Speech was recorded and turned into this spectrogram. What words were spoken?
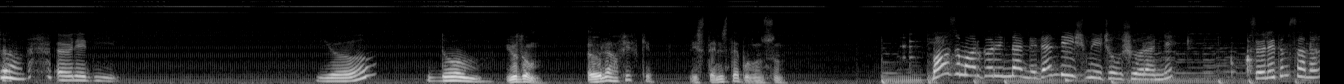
Öyle değil. Yudum. Yudum. Öyle hafif ki listenizde bulunsun. Bazı margarinler neden değişmeye çalışıyor anne? Söyledim sana.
